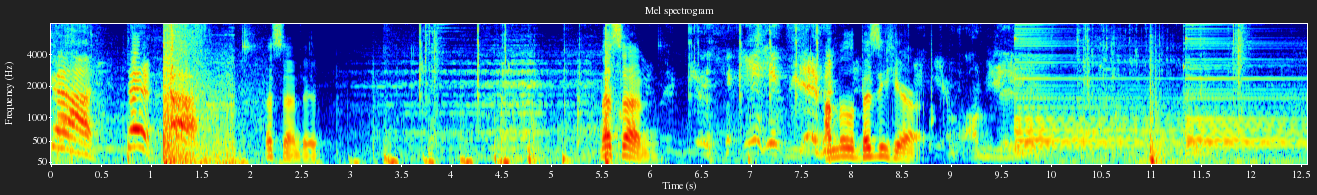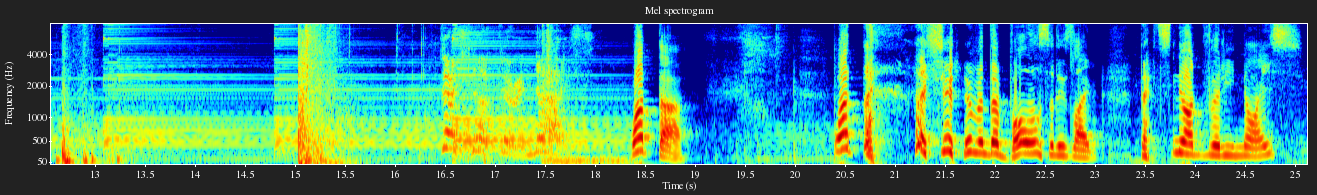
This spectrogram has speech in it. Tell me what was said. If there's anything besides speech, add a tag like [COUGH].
God damn! Ah. Listen, dude. Listen. I'm a little busy here. That's not very nice. What the? What the? [LAUGHS] I shoot him in the balls and he's like, that's not very nice.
